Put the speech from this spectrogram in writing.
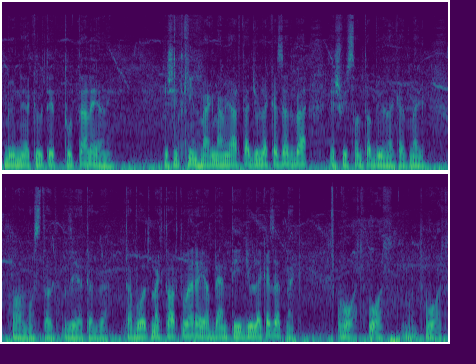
bűn nélkül tudtál élni? És itt kint meg nem jártál gyülekezetbe, és viszont a bűneket meg halmoztad az életedbe. Te volt megtartó ereje a benti gyülekezetnek? Volt, volt, volt. volt.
